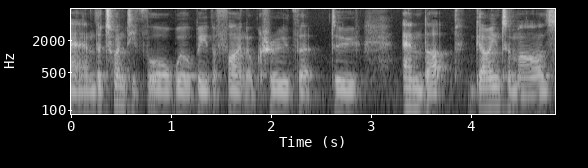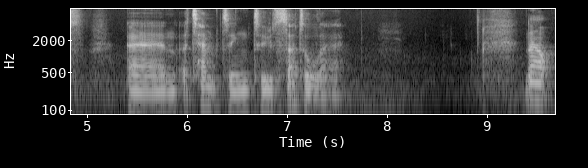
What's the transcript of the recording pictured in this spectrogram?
And the 24 will be the final crew that do end up going to Mars and attempting to settle there. Now,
